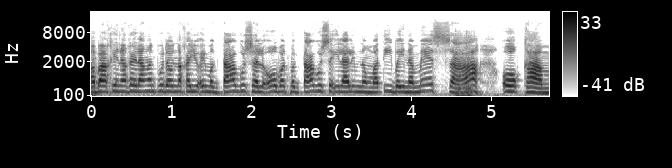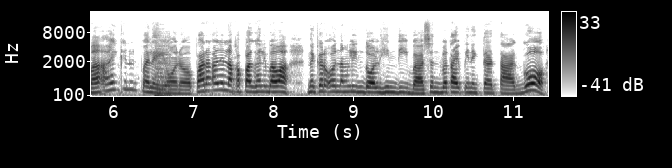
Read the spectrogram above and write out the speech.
Aba, kinakailangan po daw na kayo ay magtago sa loob at magtago sa ilalim ng matibay na mesa o kama. Ay, ganun pala yun, no? Parang ano lang, kapag halimbawa, nagkaroon ng lindol, hindi ba? Saan ba tayo pinagtatago?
